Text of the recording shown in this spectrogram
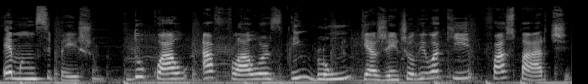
Emancipation, do qual a Flowers in Bloom, que a gente ouviu aqui, faz parte.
